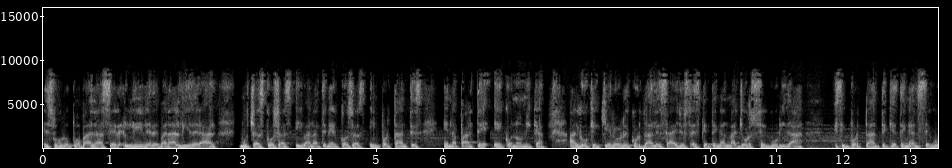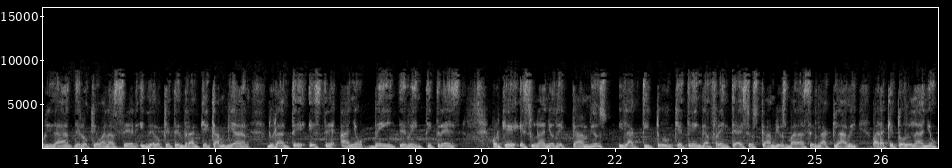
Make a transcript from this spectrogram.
en su grupo van a ser líderes, van a liderar muchas cosas y van a tener cosas importantes en la parte económica. Algo que quiero a ellos es que tengan mayor seguridad. Es importante que tengan seguridad de lo que van a hacer y de lo que tendrán que cambiar durante este año 2023, porque es un año de cambios y la actitud que tenga frente a esos cambios va a ser la clave para que todo el año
